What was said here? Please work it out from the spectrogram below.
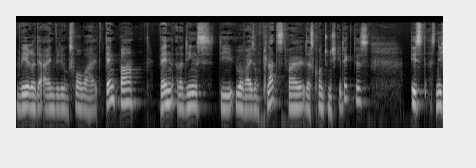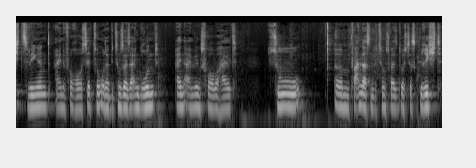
wäre der Einwilligungsvorbehalt denkbar. Wenn allerdings die Überweisung platzt, weil das Konto nicht gedeckt ist, ist es nicht zwingend eine Voraussetzung oder beziehungsweise ein Grund, einen Einwilligungsvorbehalt zu ähm, veranlassen, beziehungsweise durch das Gericht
